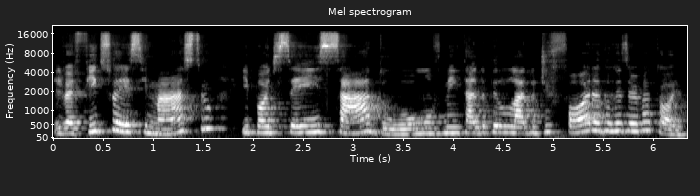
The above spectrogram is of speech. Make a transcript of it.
Ele vai fixo a esse mastro e pode ser içado ou movimentado pelo lado de fora do reservatório.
